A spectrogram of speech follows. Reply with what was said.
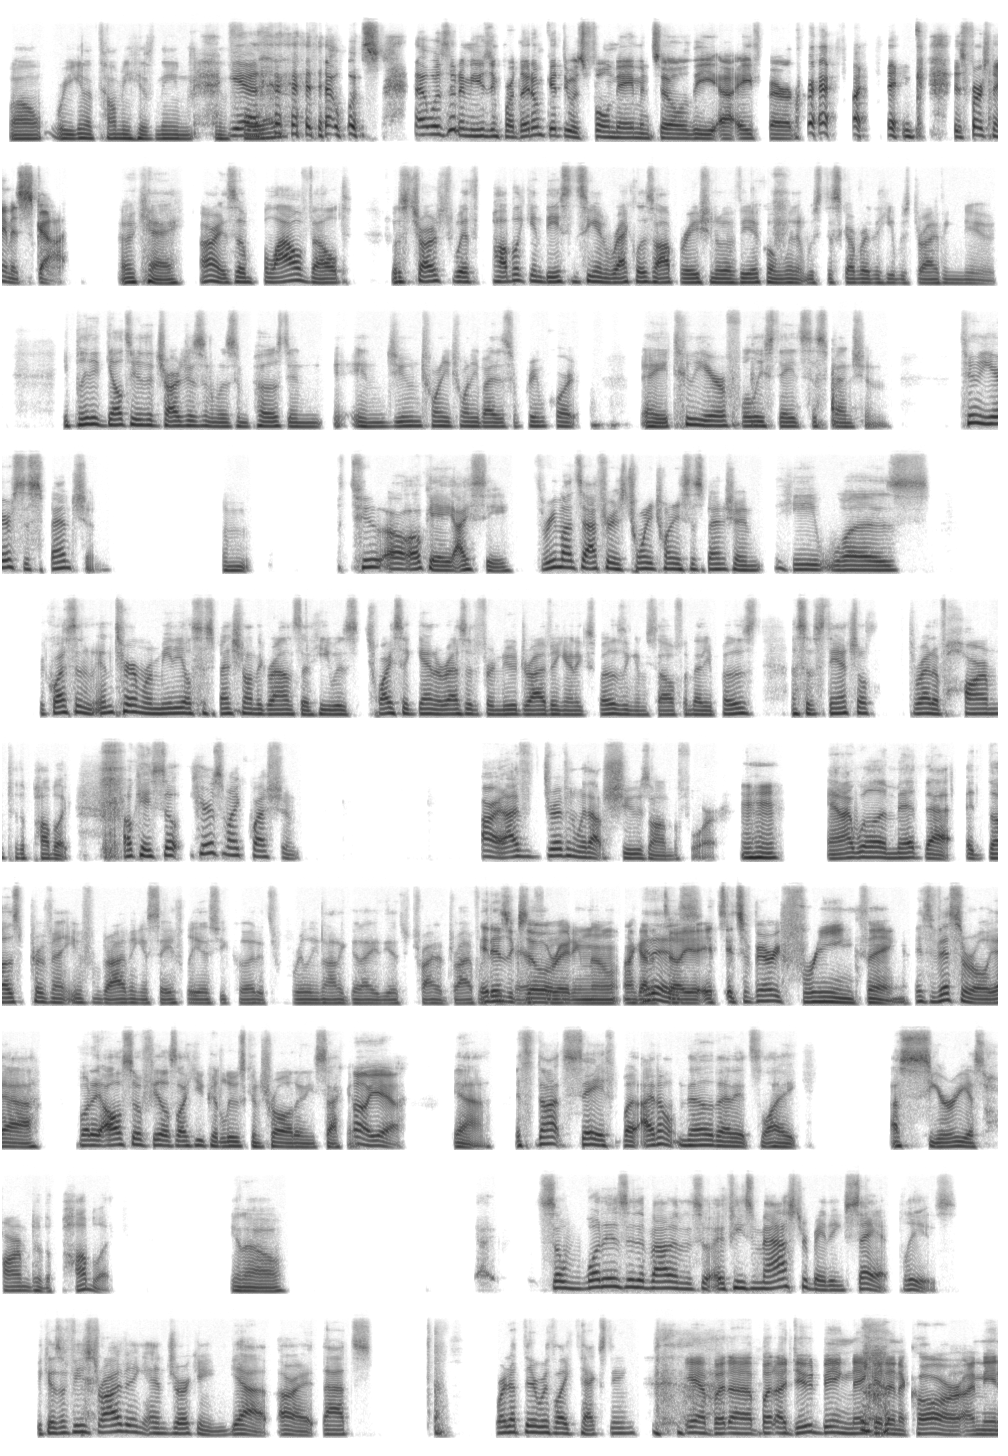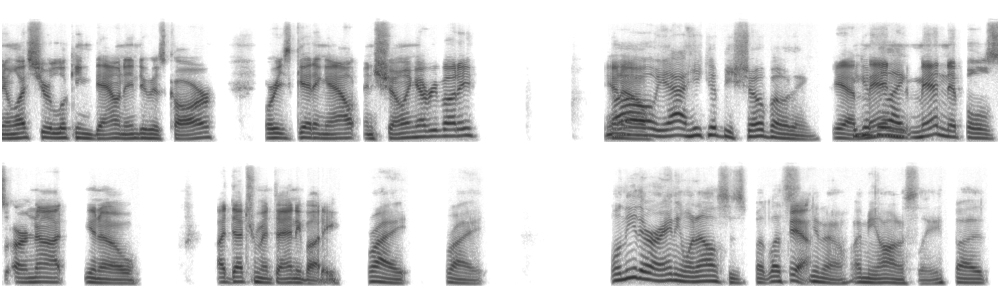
Well, were you going to tell me his name? In Yeah, that was that was an amusing part. They don't get to his full name until the uh, eighth paragraph. I think his first name is Scott. Okay. All right. So Blauvelt was charged with public indecency and reckless operation of a vehicle when it was discovered that he was driving nude. He pleaded guilty to the charges and was imposed in in June 2020 by the Supreme Court a two-year fully stayed suspension. Two-year suspension. Um, two oh okay, I see. Three months after his 2020 suspension, he was requested an interim remedial suspension on the grounds that he was twice again arrested for new driving and exposing himself and that he posed a substantial threat of harm to the public. Okay, so here's my question. All right, I've driven without shoes on before, Mm-hmm. And I will admit that it does prevent you from driving as safely as you could. It's really not a good idea to try to drive with It is exhilarating, though. I got to tell you, it's it's a very freeing thing. It's visceral, yeah, but it also feels like you could lose control at any second. Oh yeah, Yeah. It's not safe, but I don't know that it's like a serious harm to the public. You know. So what is it about him? So if he's masturbating, say it, please. Because if he's driving and jerking, yeah, all right, that's right up there with like texting. yeah. But uh, but a dude being naked in a car. I mean, unless you're looking down into his car, or he's getting out and showing everybody. You know, oh yeah, he could be showboating. yeah, you could be man, like- man nipples are not you know a detriment to anybody. Right, right. Well, neither are anyone else's, but let's, Yeah. you know, I mean, honestly, but,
